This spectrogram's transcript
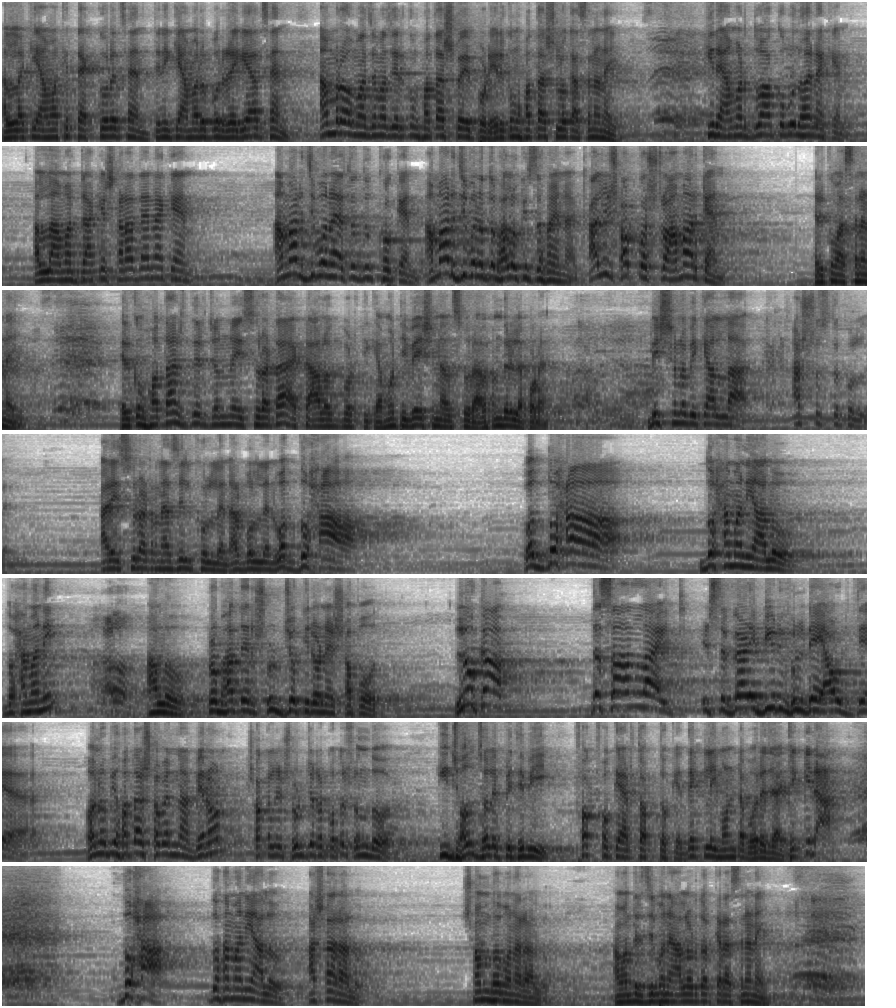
আল্লাহ কি আমাকে ত্যাগ করেছেন? তিনি কি আমার উপর রেগে আছেন? আমরাও মাঝে মাঝে এরকম হতাশ হয়ে পড়ি। এরকম হতাশ লোক আছে না নাই? কিরে আমার দোয়া কবুল হয় না কেন? আল্লাহ আমার ডাকে সাড়া দেয় না কেন? আমার জীবনে এত দুঃখ কেন? আমার জীবনে তো ভালো কিছু হয় না। খালি সব কষ্ট আমার কেন? এরকম আছে না নাই? এরকম হতাশদের জন্য এই সুরাটা একটা আলোকবর্তিকা মোটিভেশনাল সুরা। আলহামদুলিল্লাহ, পড়েন। বিশ্বনবীকে আল্লাহ আশ্বস্ত করলেন। আর এই সুরাটা নাজিল করলেন আর বললেন, ওয়াদ্দোহা। ওয়াদ্দোহা দোহা। মানি আলো। দোহা মানি আলো। প্রভাতের সূর্য কিরণের শপথ। Look up the sunlight it's a very beautiful day out there অনবী হতাশ হবেন না। বেরোন। সকালের সূর্যটা কত সুন্দর। কি ঝলঝলে পৃথিবী। ফকফকে আর তক্তকে দেখলেই মনটা ভরে যায়। ঠিক কিনা? দোহা। দোহা মানে আলো। আশার আলো। সম্ভাবনার আলো। আমাদের জীবনে আলোর দরকার আছে না নাই?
